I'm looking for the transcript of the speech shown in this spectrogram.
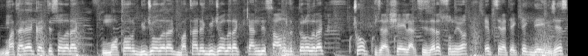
Materyal kalitesi olarak, motor gücü olarak, batarya gücü olarak, kendi sağladıkları olarak çok güzel şeyler sizlere sunuyor. Hepsine tek tek değineceğiz.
